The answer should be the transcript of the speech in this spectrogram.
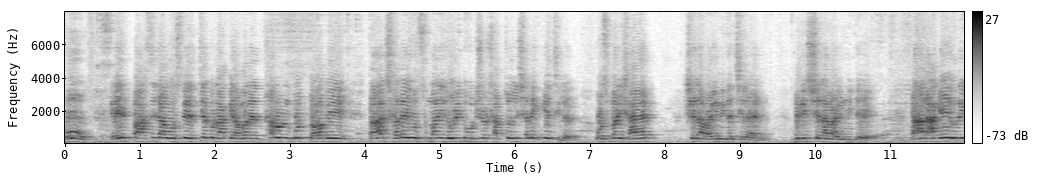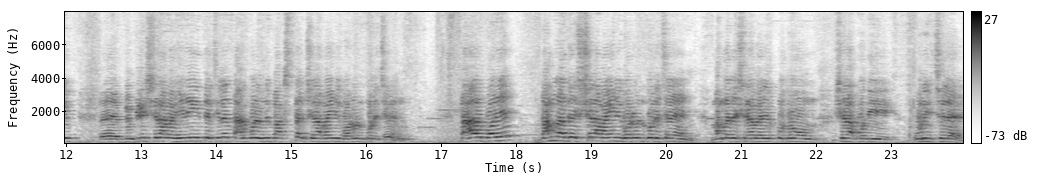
হোক। এই পাঁচই আগস্টের চেতনাকে আমাদের ধারণ করতে হবে। তার সাথে ওসমানী জড়িত উনিশশো সাতচল্লিশ সালে কে ছিলেন? ওসমানী সাহেব সেনাবাহিনীতে ছিলেন, ব্রিটিশ সেনাবাহিনীতে। তার আগে উনি ব্রিটিশ সেনাবাহিনীতে ছিলেন, তারপরে উনি পাকিস্তান সেনাবাহিনী গঠন করেছেন তারপরে বাংলাদেশ সেনাবাহিনী গঠন করেছেন বাংলাদেশ সেনাবাহিনীর প্রথম সেনাপতি উনি ছিলেন।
